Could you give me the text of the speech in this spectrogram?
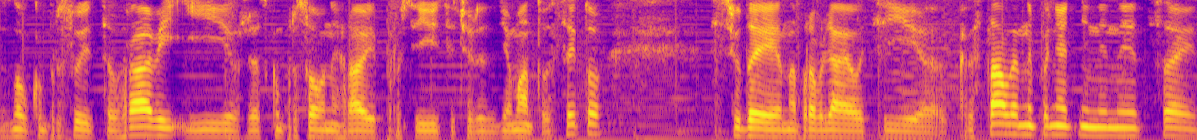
знов компресується в гравій, і вже скомпресований гравій просіюється через діамантове сито. Сюди я направляю оці кристали непонятні, не, не цей.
